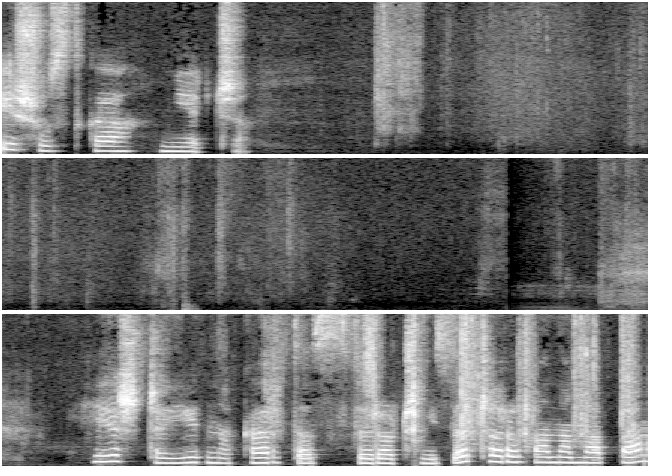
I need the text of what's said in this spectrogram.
i szóstka mieczy. Jeszcze jedna karta z wyroczni Zaczarowana mapa.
